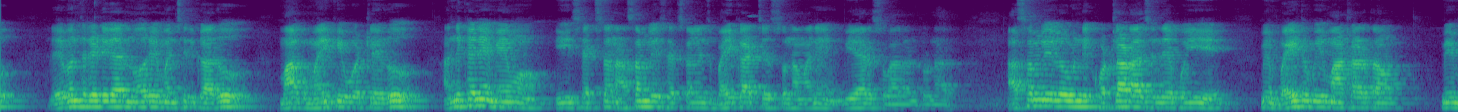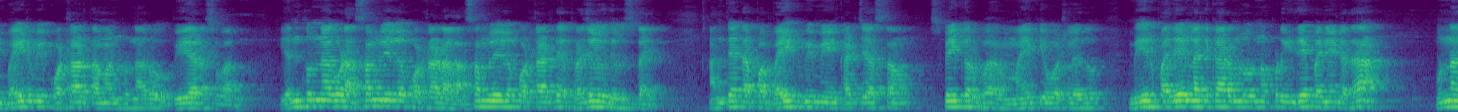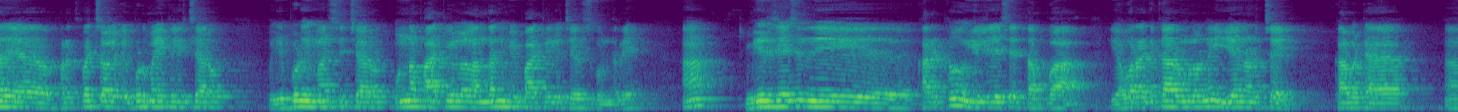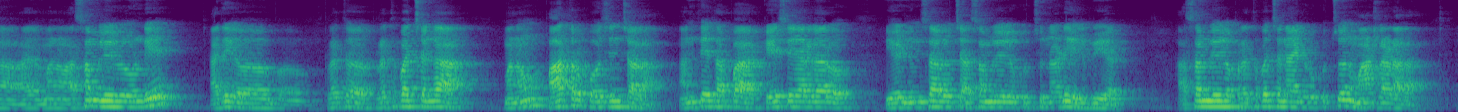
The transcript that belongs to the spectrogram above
రేవంత్ రెడ్డి గారి నోరే మంచిది కాదు మాకు మైక్ ఇవ్వట్లేదు. అందుకనే మేము ఈ సెక్షన్ అసెంబ్లీ సెక్షన్ నుంచి బైకాట్ చేస్తున్నామని బీఆర్ఎస్ వాళ్ళు అంటున్నారు. అసెంబ్లీలో ఉండి కొట్లాడాల్సిందే పోయి మేము బయట పోయి మాట్లాడతాం మేము బయట పోయి కొట్లాడతామంటున్నారు బీఆర్ఎస్ వాళ్ళు. ఎంతున్నా కూడా అసెంబ్లీలో కొట్లాడాలి. అసెంబ్లీలో కొట్లాడితే ప్రజలకు తెలుస్తాయి. అంతే తప్ప బైక్ బి మేము కట్ చేస్తాం. స్పీకర్ మైక్ ఇవ్వట్లేదు. మీరు పదేళ్ళ అధికారంలో ఉన్నప్పుడు ఇదే పనే కదా? ఉన్న ప్రతిపక్ష వాళ్ళకి ఎప్పుడు మైకులు ఇచ్చారు? ఎప్పుడు విమర్శించారు? ఉన్న పార్టీ వాళ్ళందరినీ మీ పార్టీలో చేర్చుకుంటారు? మీరు చేసింది కరెక్టు వీళ్ళు చేసేది తప్ప ఎవరు అధికారంలోనే ఇవే నడుచాయి? కాబట్టి మనం అసెంబ్లీలో ఉండి అది ప్రతి ప్రతిపక్షంగా మనం పాత్ర పోషించాలా? అంతే తప్ప కేసీఆర్ గారు ఏడు నిమిషాలు వచ్చి అసెంబ్లీలో కూర్చున్నాడు వెళ్ళిపోయాడు. అసెంబ్లీలో ప్రతిపక్ష నాయకుడు కూర్చొని మాట్లాడాలా?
